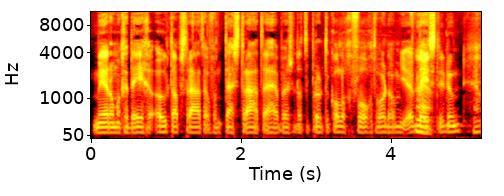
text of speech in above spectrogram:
Meer om een gedegen OTAP-straat of een teststraat te hebben, zodat de protocollen gevolgd worden om je updates Ja. te doen. Ja.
